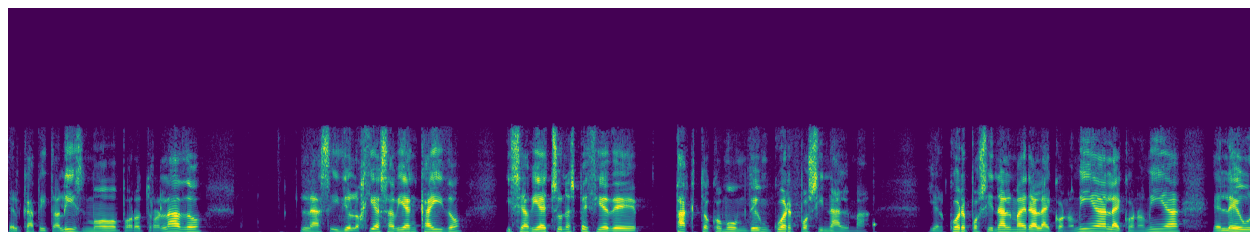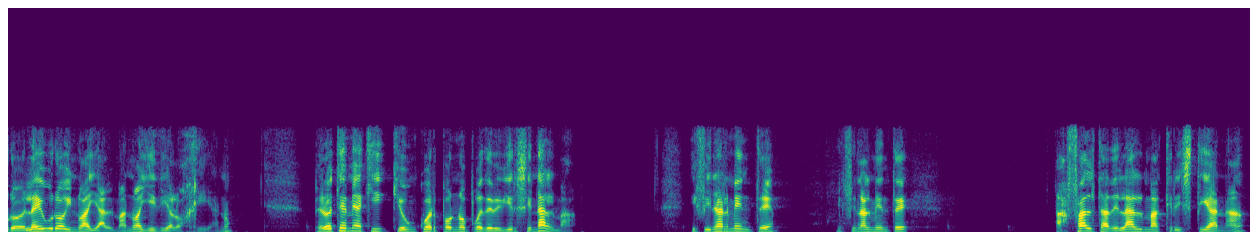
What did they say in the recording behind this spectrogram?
el capitalismo por otro lado, las ideologías habían caído y se había hecho una especie de pacto común de un cuerpo sin alma. Y el cuerpo sin alma era la economía, la economía, el euro, el euro, y no hay alma, no hay ideología, ¿no? Pero teme aquí que un cuerpo no puede vivir sin alma. Y finalmente, y finalmente, a falta del alma cristiana,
